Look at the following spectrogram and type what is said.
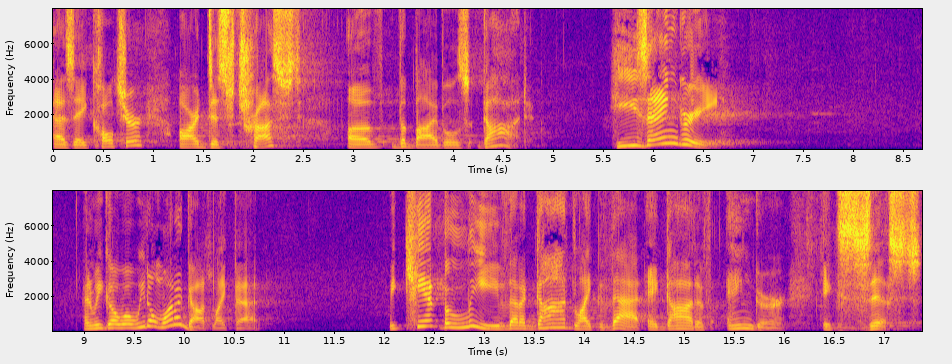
as a culture, our distrust of the Bible's God. He's angry. And we go, well, we don't want a God like that. We can't believe that a God like that, a God of anger, exists.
